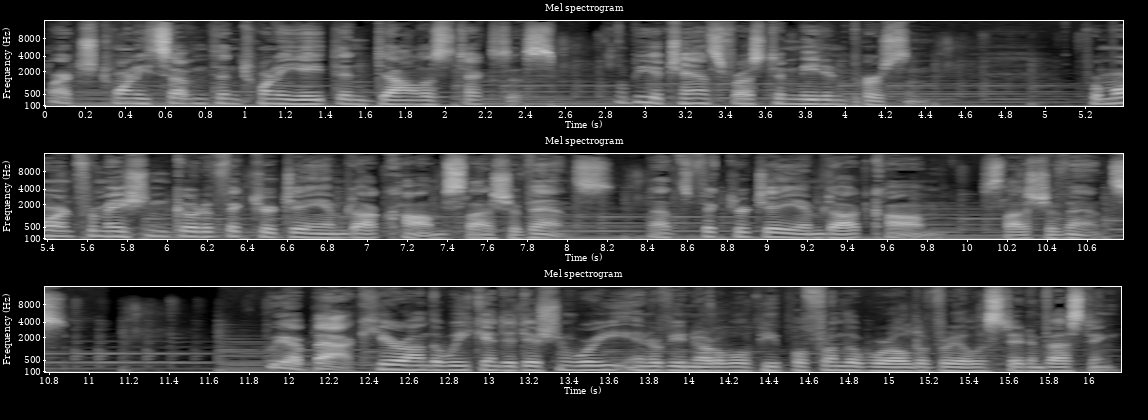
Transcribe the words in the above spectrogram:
March 27th and 28th in Dallas, Texas. It'll be a chance for us to meet in person. For more information, go to victorjm.com slash events. That's victorjm.com slash events. We are back here on the weekend edition where we interview notable people from the world of real estate investing.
